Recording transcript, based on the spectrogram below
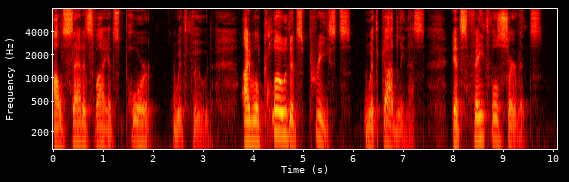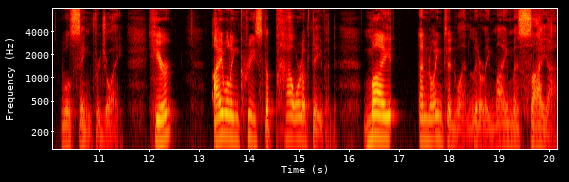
I'll satisfy its poor with food. I will clothe its priests with godliness. Its faithful servants will sing for joy. Here, I will increase the power of David, my anointed one, literally, my Messiah,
